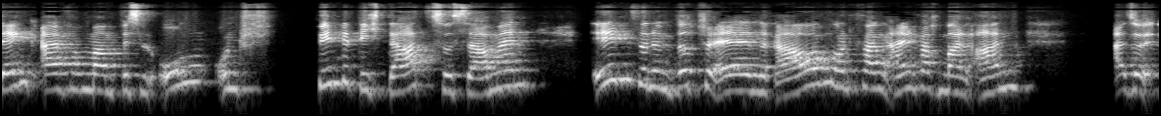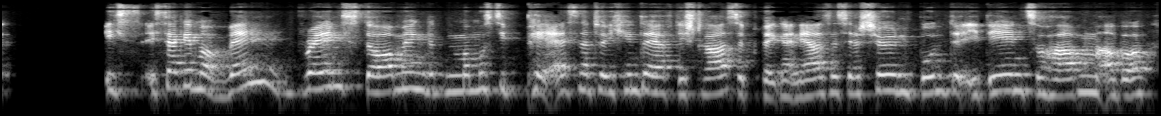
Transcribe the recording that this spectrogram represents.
denk einfach mal ein bisschen um und finde dich da zusammen in so einem virtuellen Raum und fang einfach mal an. Also ich, ich sage immer, wenn Brainstorming, man muss die PS natürlich hinterher auf die Straße bringen. Ja, es ist ja schön, bunte Ideen zu haben, aber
